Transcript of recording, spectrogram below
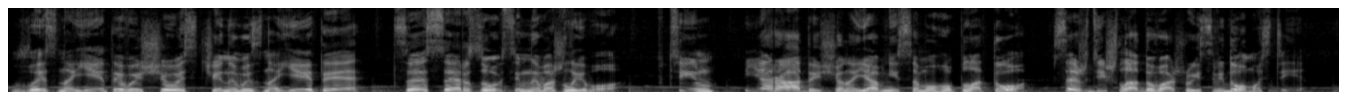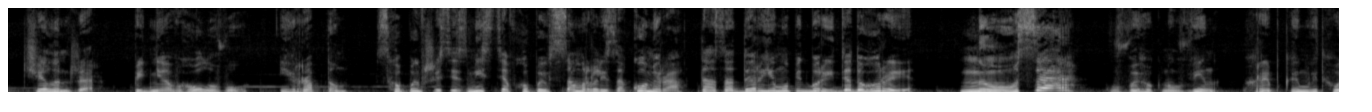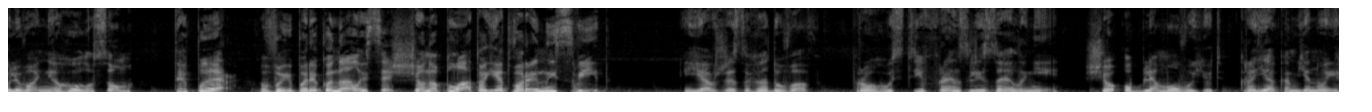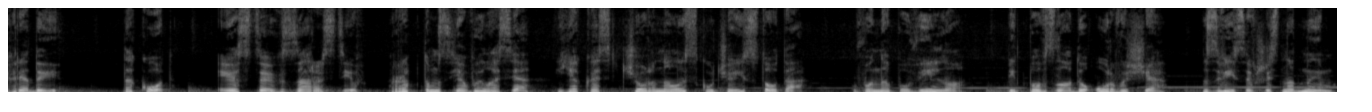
Визнаєте ви щось чи не визнаєте, це сер зовсім не важливо. Втім, я радий, що наявність самого плато все ж дійшла до вашої свідомості. Челенджер підняв голову і раптом, схопившись із місця, вхопив Саммерлі за коміра та задер йому підборіддя догори. Ну, сер. вигукнув він хрипким від хвилювання голосом. Тепер ви переконалися, що на плато є тваринний світ. Я вже згадував про густі френзлі зелені, що облямовують края кам'яної гряди. Так от, із цих заростів раптом з'явилася якась чорна лискуча істота. Вона повільно підповзла до урвища, звісившись над ним.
